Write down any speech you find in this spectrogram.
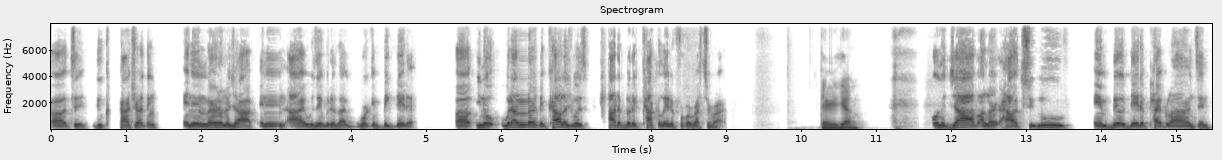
uh, to do contracting and then learn on the job. And then I was able to like work in big data. Uh, you know, what I learned in college was how to build a calculator for a restaurant. There you go. on the job, I learned how to move and build data pipelines and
